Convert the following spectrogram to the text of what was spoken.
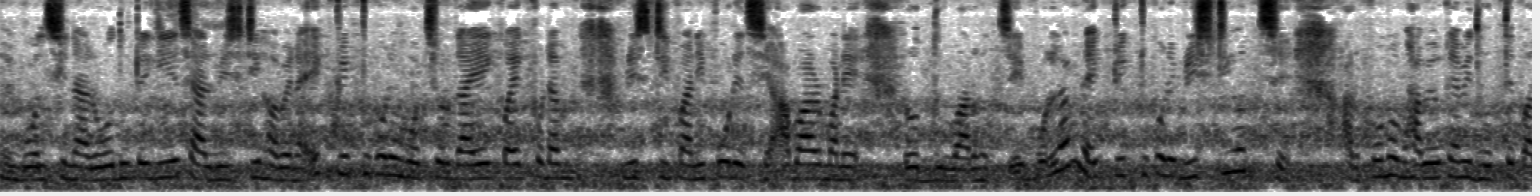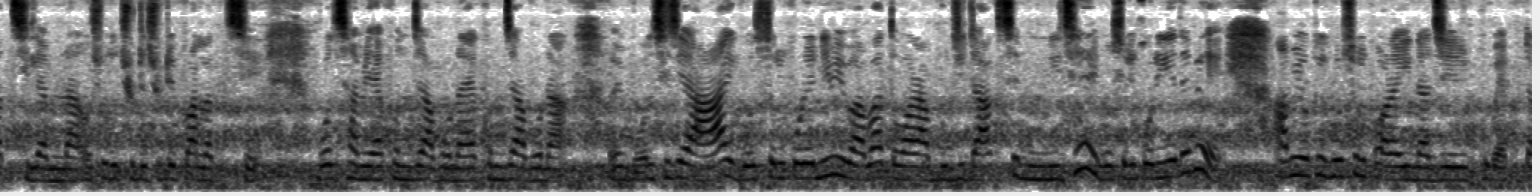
আমি বলছি, না, রোদ উঠে গিয়েছে আর বৃষ্টি হবে না। একটু একটু করে হচ্ছে, ওর গায়ে কয়েক ফোঁটা বৃষ্টি পানি পড়েছে, আবার মানে রোদ্দুর বার হচ্ছে। বললাম না, একটু একটু করে বৃষ্টি হচ্ছে, আর কোনোভাবে ওকে আমি ধরতে পারছিলাম না, ও শুধু ছুটে ছুটে পালাচ্ছে। বলছে, আমি এখন যাব না, এখন যাব না। আমি বলছি যে, আয়, গোসল করে নিবি বাবা, তোমার আব্বুজি ডাকছে, নিচে গোসল করিয়ে দেবে। আমি ওকে গোসল করাই না যে খুব একটা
